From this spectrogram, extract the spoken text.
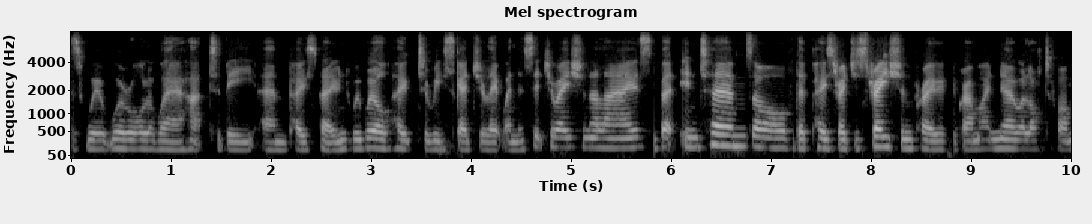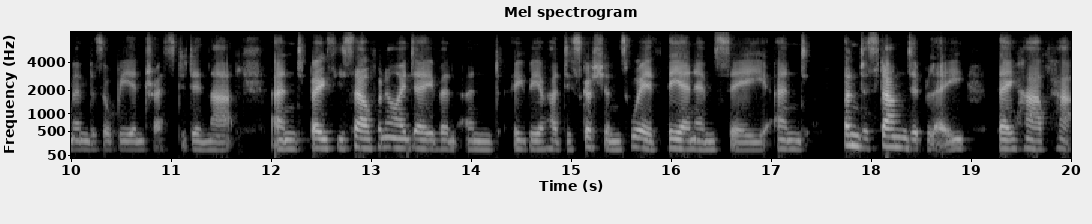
as we're, we're all aware, had to be um, postponed. We will hope to reschedule it when the situation allows. But in terms of the post registration programme, I know a lot of our members will be interested in that. And both yourself and I, Dave, and, and have had discussions with the NMC and understandably, they have had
